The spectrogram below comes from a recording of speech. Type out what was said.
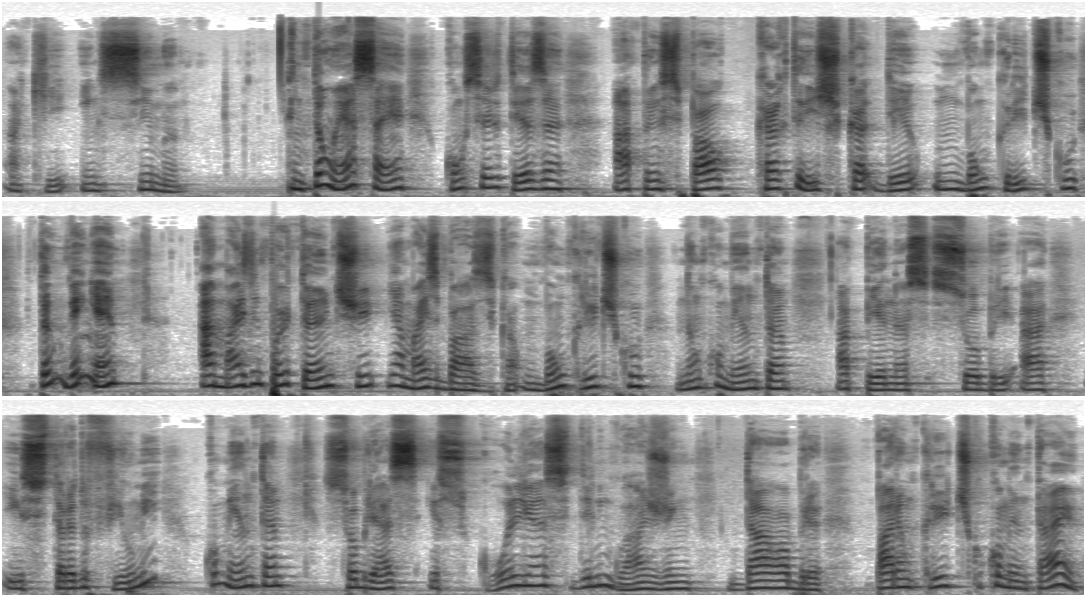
aqui em cima. Então, essa é com certeza a principal característica de um bom crítico. Também é a mais importante e a mais básica. Um bom crítico não comenta apenas sobre a história do filme, comenta sobre as escolhas de linguagem da obra. Para um crítico comentar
